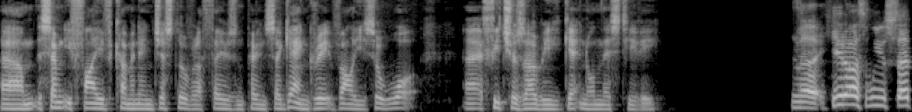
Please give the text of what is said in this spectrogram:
Um, the 75 coming in just over a thousand pounds. So again, great value. So, what uh, features are we getting on this TV? Uh, here, as we said,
